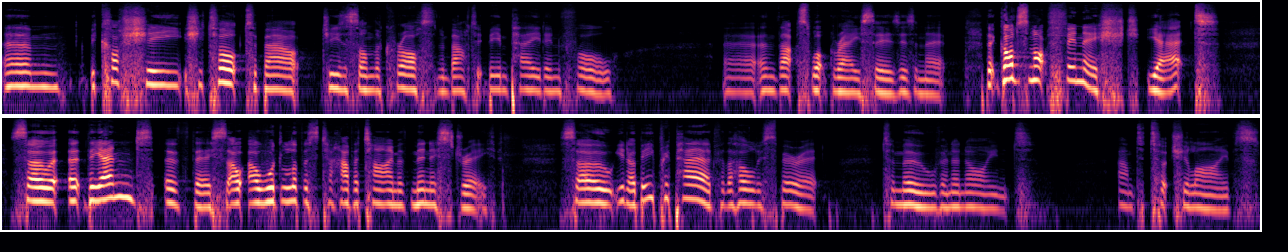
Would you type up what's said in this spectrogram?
Um, because she she talked about Jesus on the cross and about it being paid in full. Uh, and that's what grace is, isn't it? But God's not finished yet. So at the end of this, I, I would love us to have a time of ministry. So, you know, be prepared for the Holy Spirit to move and anoint and to touch your lives.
